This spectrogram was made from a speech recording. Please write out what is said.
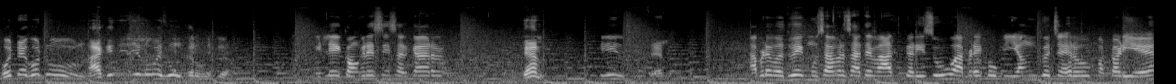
ખોટે ખોટું નાખી દીધેલું હોય શું કરવું એટલે કોંગ્રેસની સરકાર ફેલ. ફેલ. ફેલ. આપણે વધુ એક મુસાફર સાથે વાત કરીશું. આપણે કોઈક યંગ ચહેરો પકડીએ.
